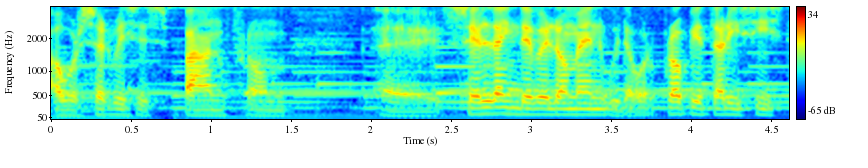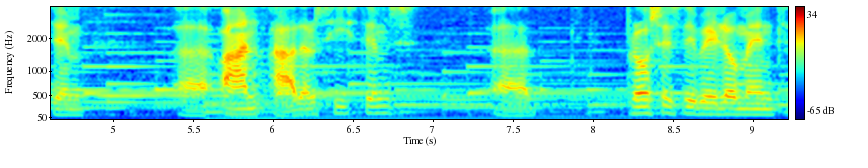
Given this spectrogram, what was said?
Our services span from uh, cell line development with our proprietary system and other systems, uh, process development,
